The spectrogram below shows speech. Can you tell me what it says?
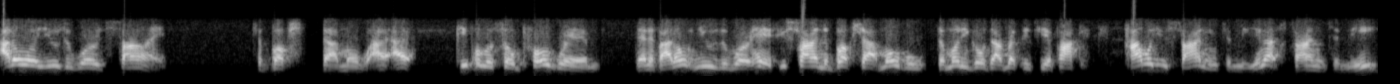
I don't want to use the word sign to Buckshot Mobile. I, I people are so programmed that if I don't use the word, hey, if you sign the Buckshot Mobile, the money goes directly to your pocket. How are you signing to me? You're not signing to me.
